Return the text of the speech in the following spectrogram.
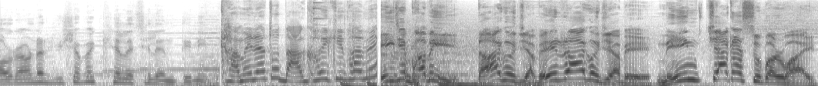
অলরাউন্ডার হিসেবে খেলেছিলেন তিনি। খামেরা তো দাগ হয় কীভাবে? এই যে ভাবি দাগও যাবে রাগও যাবে। নিন চাকা সুপার হোয়াইট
